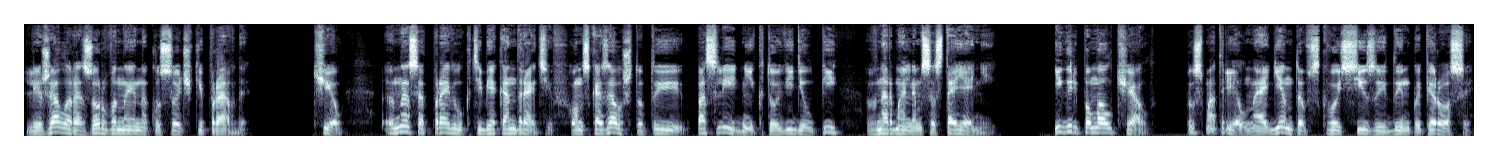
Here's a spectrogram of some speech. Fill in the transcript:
лежала разорванная на кусочки правда. «Чел, нас отправил к тебе Кондратьев. Он сказал, что ты последний, кто видел Пи в нормальном состоянии». Игорь помолчал, посмотрел на агентов сквозь сизый дым папиросы.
